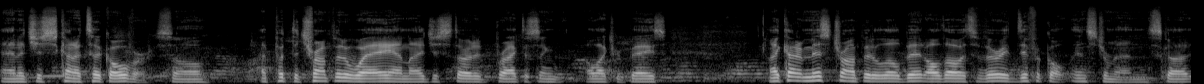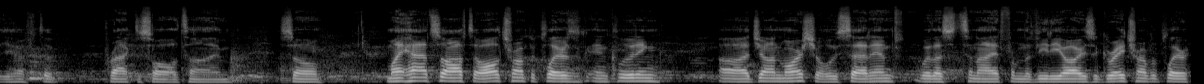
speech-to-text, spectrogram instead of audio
and it just kind of took over. So I put the trumpet away and I just started practicing electric bass. I kind of miss trumpet a little bit, although it's a very difficult instrument. It's got you have to practice all the time. So my hats off to all trumpet players, including uh, John Marshall, who sat in with us tonight from the WDR. He's a great trumpet player.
